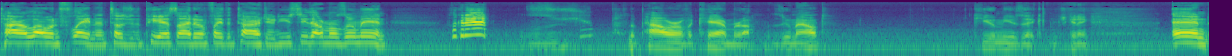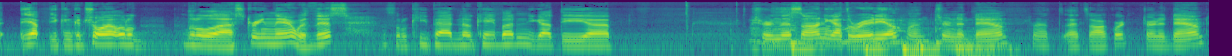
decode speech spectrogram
tire low inflate, and it tells you the PSI to inflate the tire to. Do you see that? I'm going to zoom in. Look at that. The power of a camera. Zoom out. Cue music. I'm just kidding. And, yep, you can control that little little uh, screen there with this this little keypad and OK button. You got the, uh, turn this on, you got the radio, turn it down. That, that's awkward. Turn it down.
